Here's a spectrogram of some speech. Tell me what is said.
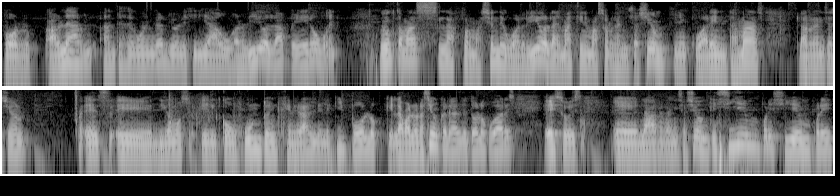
por hablar antes de Wenger, yo elegiría a Guardiola, pero bueno, me gusta más la formación de Guardiola, además tiene más organización, tiene 40 más, la organización es, eh, digamos, el conjunto en general del equipo, lo que la valoración general de todos los jugadores, eso es eh, la organización que siempre, siempre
